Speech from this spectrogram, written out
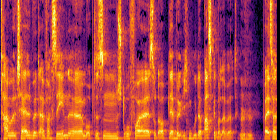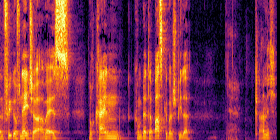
Time will tell wird einfach sehen, ähm, ob das ein Strohfeuer ist oder ob der wirklich ein guter Basketballer wird. Mhm. Weil er ist halt ein Freak of Nature, aber er ist noch kein kompletter Basketballspieler. Ja, klar nicht.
